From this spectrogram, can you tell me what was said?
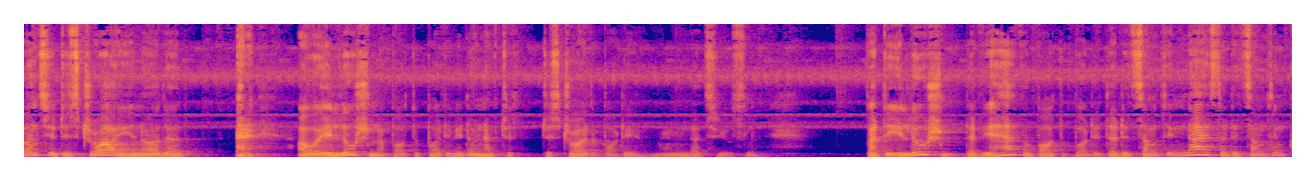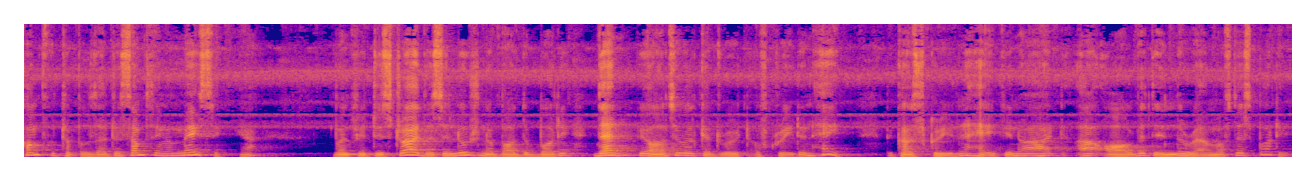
Once you destroy, you know the our illusion about the body, we don't have to destroy the body. I mean, that's useless. But the illusion that we have about the body, that it's something nice, that it's something comfortable, that it's something amazing, yeah? Once we destroy this illusion about the body, then we also will get rid of greed and hate. Because greed and hate, you know, are, are all within the realm of this body.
